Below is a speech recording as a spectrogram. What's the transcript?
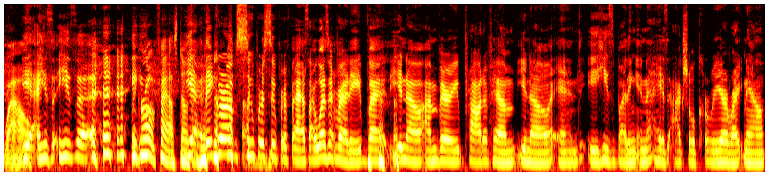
Wow. Yeah, he's he's a. they grow up fast, don't yeah, they? they grow up super super fast. I wasn't ready, but you know, I'm very proud of him. You know, and he's budding in his actual career right now.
